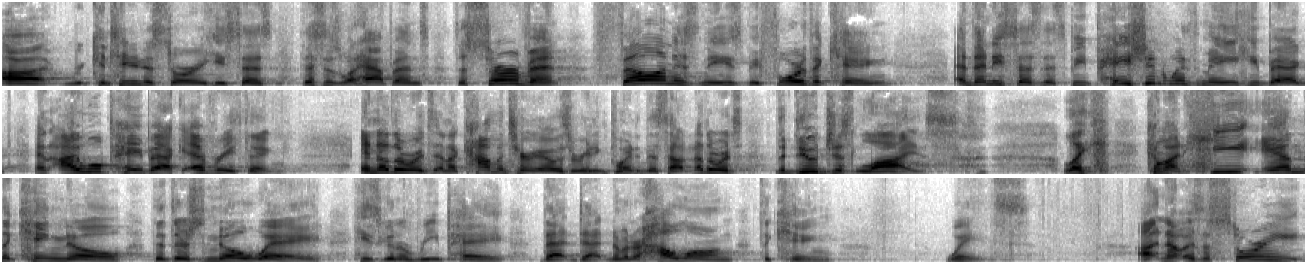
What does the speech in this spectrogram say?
uh, continued his story. He says, This is what happens. The servant fell on his knees before the king. And then he says this Be patient with me, he begged, and I will pay back everything. In other words, in a commentary I was reading pointed this out. In other words, the dude just lies. like, come on, he and the king know that there's no way he's going to repay that debt, no matter how long the king waits. Uh, now, as the story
